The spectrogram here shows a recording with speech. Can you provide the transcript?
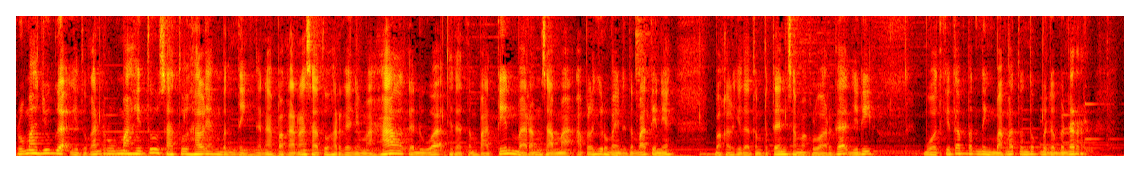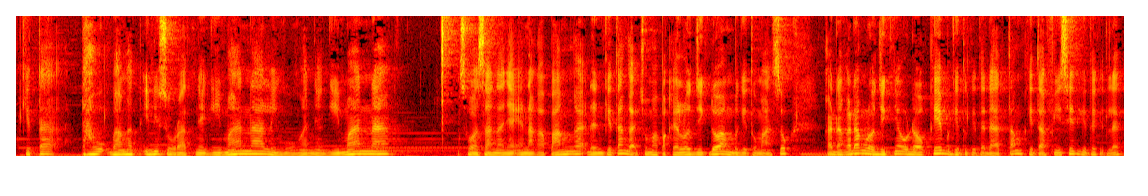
Rumah juga gitu kan. Rumah itu satu hal yang penting. Kenapa? Karena satu harganya mahal. Kedua kita tempatin bareng sama apalagi rumah yang ditempatin ya. Bakal kita tempatin sama keluarga. Jadi buat kita penting banget untuk benar-benar kita tahu banget ini suratnya gimana lingkungannya gimana suasananya enak apa enggak dan kita nggak cuma pakai logik doang begitu masuk. Kadang-kadang logiknya udah oke okay, begitu kita datang kita visit gitu kita lihat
